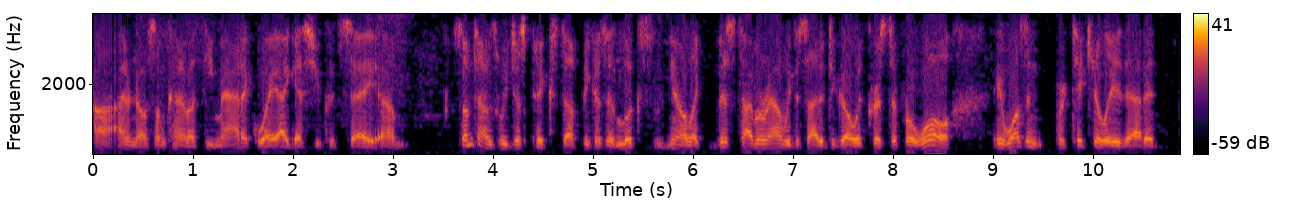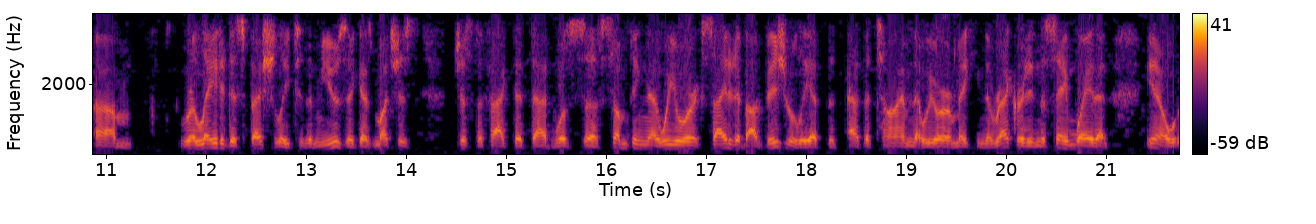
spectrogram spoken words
uh, I don't know, some kind of a thematic way, I guess you could say. Um, sometimes we just pick stuff because it looks, you know, like this time around we decided to go with Christopher Wool. It wasn't particularly that it um, related especially to the music as much as just the fact that that was uh, something that we were excited about visually at the at the time that we were making the record. In the same way that you know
